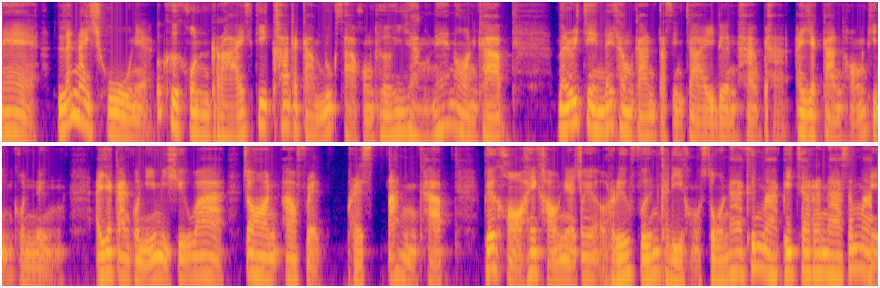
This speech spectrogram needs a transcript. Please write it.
แน่ๆ และนายชูเนี่ยก็คือคนร้ายที่ฆาตกรรมลูกสาวของเธออย่างแน่นอนครับ แมรี่เจนได้ทำการตัดสินใจเดินทางไปหาอายการท้องถิ่นคนหนึ่งอายการคนนี้มีชื่อว่าจอห์นอัลเฟรดเพรสตันครับเพื่อขอให้เขาเนี่ยช่วยรื้อฟื้นคดีของโซนาขึ้นมาพิจารณาสมัย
